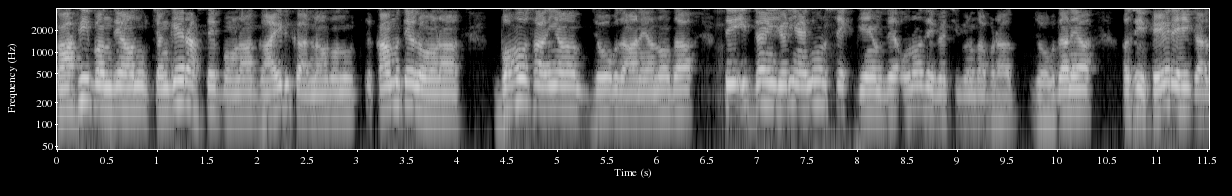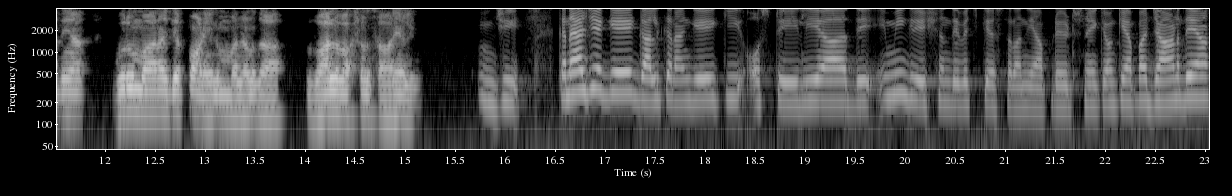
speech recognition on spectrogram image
ਕਾਫੀ ਬੰਦਿਆਂ ਨੂੰ ਚੰਗੇ ਰਸਤੇ ਪਾਉਣਾ ਗਾਈਡ ਕਰਨਾ ਉਹਨਾਂ ਨੂੰ ਕੰਮ ਤੇ ਲਾਉਣਾ ਬਹੁਤ ਸਾਰੀਆਂ ਯੋਗਦਾਨ ਹੈ ਉਹਨਾਂ ਦਾ। ਤੇ ਇਦਾਂ ਹੀ ਜਿਹੜੀ ਐਨੂਅਲ ਸਿੱਖ ਗੇਮਸ ਆ ਉਹਨਾਂ ਦੇ ਵਿੱਚ ਵੀ ਉਹਨਾਂ ਦਾ ਬੜਾ ਯੋਗਦਾਨ ਆ। ਅਸੀਂ ਫੇਰ ਇਹੀ ਕਰਦੇ ਆ ਗੁਰੂ ਮਹਾਰਾਜ ਦੇ ਭਾਣੇ ਨੂੰ ਮੰਨਣ ਦਾ ਵੱਲ ਬਖਸ਼ਣ ਸਾਰਿਆਂ ਲਈ। ਜੀ, ਕਨੈਲ ਜੀ ਅੱਗੇ ਗੱਲ ਕਰਾਂਗੇ ਕਿ ਆਸਟ੍ਰੇਲੀਆ ਦੇ ਇਮੀਗ੍ਰੇਸ਼ਨ ਦੇ ਵਿੱਚ ਕਿਸ ਤਰ੍ਹਾਂ ਦੀਆਂ ਅਪਡੇਟਸ ਨੇ, ਕਿਉਂਕਿ ਆਪਾਂ ਜਾਣਦੇ ਹਾਂ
